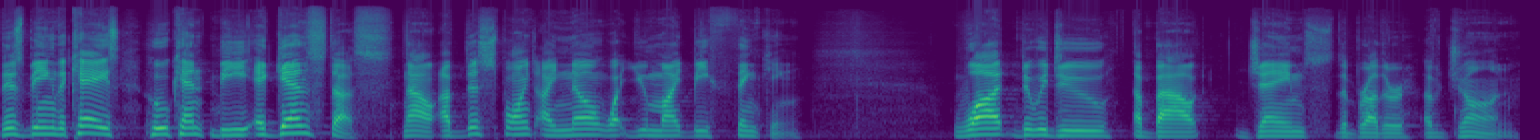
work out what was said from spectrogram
This being the case, who can be against us? Now, at this point, I know what you might be thinking. What do we do about James, the brother of John.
